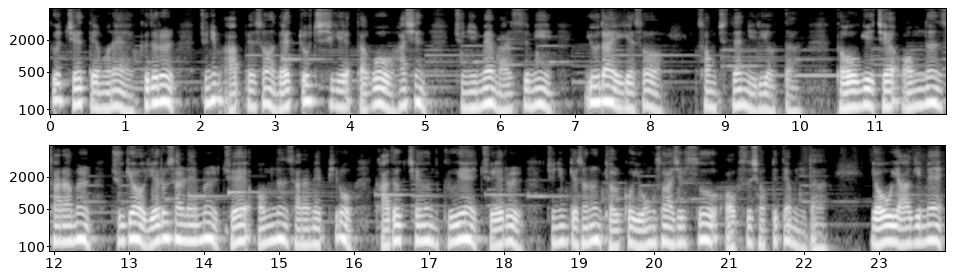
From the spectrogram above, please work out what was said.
그 죄 때문에 그들을 주님 앞에서 내쫓으시겠다고 하신 주님의 말씀이 유다에게서 성취된 일이었다. 더욱이 죄 없는 사람을 죽여 예루살렘을 죄 없는 사람의 피로 가득 채운 그의 죄를 주님께서는 결코 용서하실 수 없으셨기 때문이다. 여호야김의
